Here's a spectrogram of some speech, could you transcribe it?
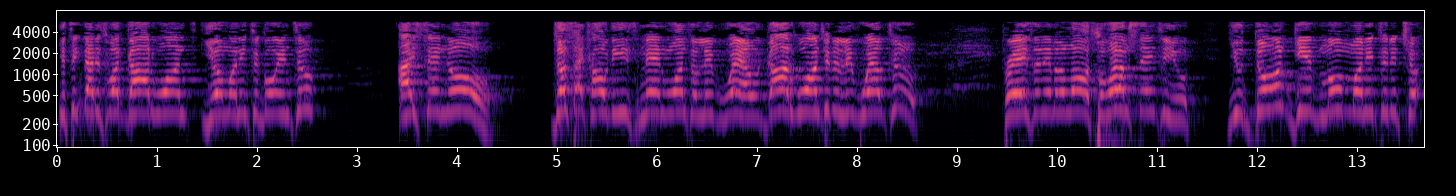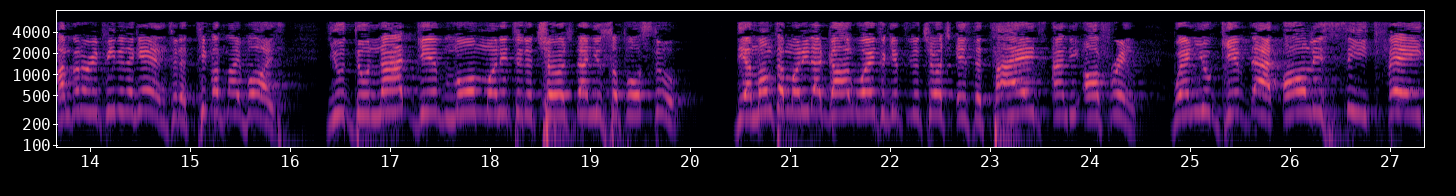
You think that is what God wants your money to go into? I say no. Just like how these men want to live well, God wants you to live well too. Praise the name of the Lord. So what I'm saying to you, you don't give more money to the church. I'm going to repeat it again to the tip of my voice. You do not give more money to the church than you're supposed to. The amount of money that God wants to give to the church is the tithes and the offering. When you give that, all this seed faith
